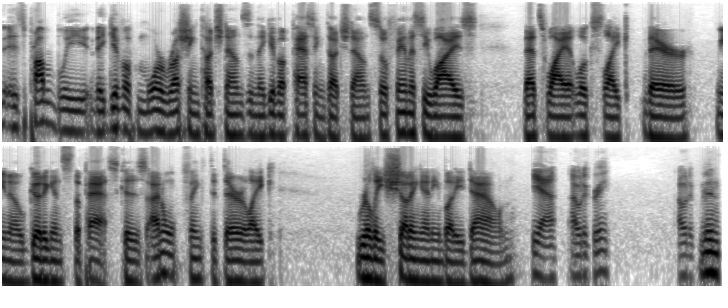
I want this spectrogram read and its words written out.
It's probably they give up more rushing touchdowns than they give up passing touchdowns. So fantasy wise, that's why it looks like they're you know good against the pass because I don't think that they're like really shutting anybody down. Yeah, I would agree. I would agree. mean,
